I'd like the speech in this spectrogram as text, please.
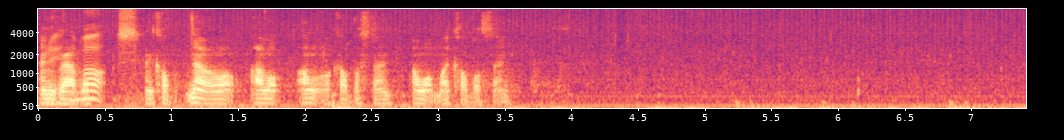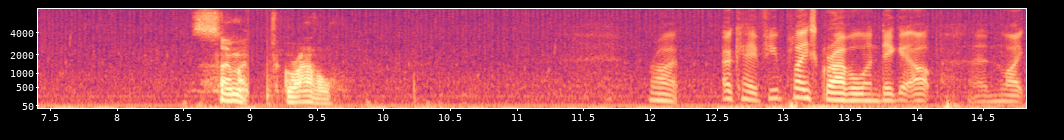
And gravel. box. And cobble. No, I want, I want, I want my cobblestone. I want my cobblestone. So much gravel. Right. Okay, if you place gravel and dig it up and like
